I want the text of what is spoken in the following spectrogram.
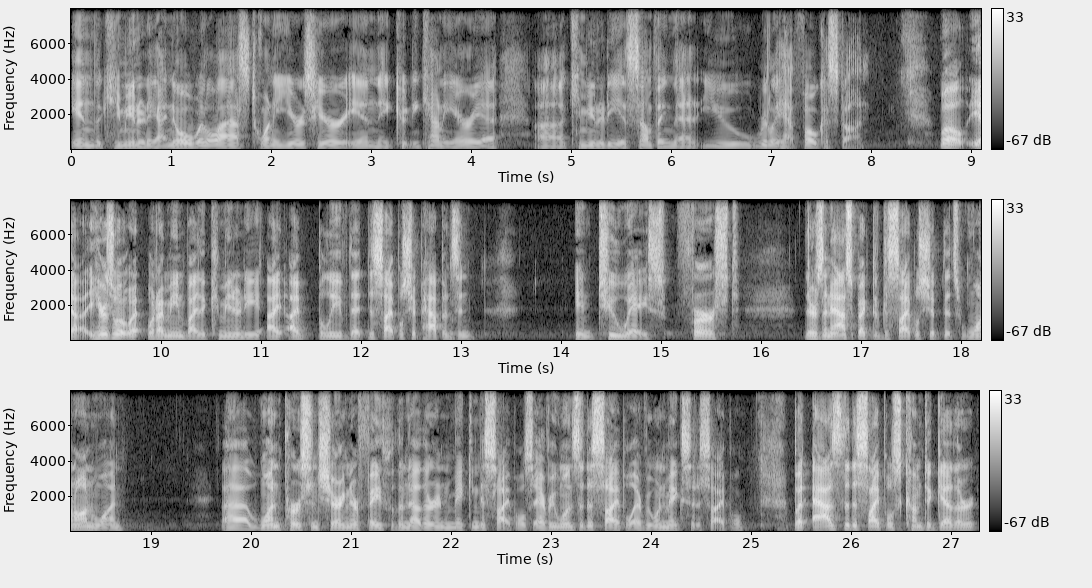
in the community. I know over the last 20 years here in the Kootenai County area, uh, community is something that you really have focused on. Well, yeah, here's what, what I mean by the community. I, I believe that discipleship happens in, in two ways. First, there's an aspect of discipleship that's one on one. one person sharing their faith with another and making disciples. Everyone's a disciple, everyone makes a disciple. But as the disciples come together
